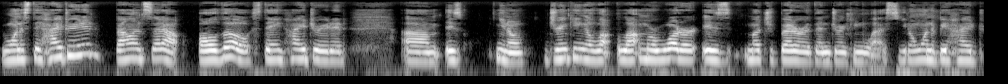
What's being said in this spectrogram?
You want to stay hydrated? Balance that out. Although staying hydrated um, is you know, drinking a lot, lot more water is much better than drinking less. You don't want to be hyd-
